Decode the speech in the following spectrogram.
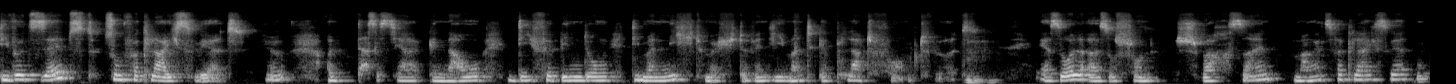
Die wird selbst zum Vergleichswert. Ja? Und das ist ja genau die Verbindung, die man nicht möchte, wenn jemand geplattformt wird. Mhm. Er soll also schon schwach sein, mangels Vergleichswerten.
